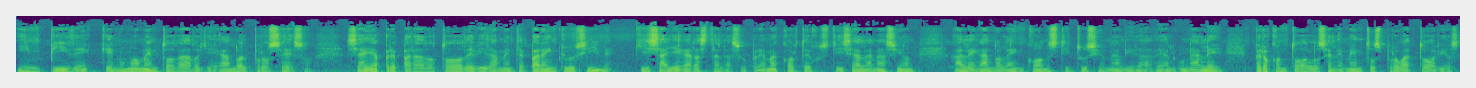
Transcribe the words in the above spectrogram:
impide que en un momento dado, llegando al proceso, se haya preparado todo debidamente para inclusive quizá llegar hasta la Suprema Corte de Justicia de la Nación alegando la inconstitucionalidad de alguna ley, pero con todos los elementos probatorios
